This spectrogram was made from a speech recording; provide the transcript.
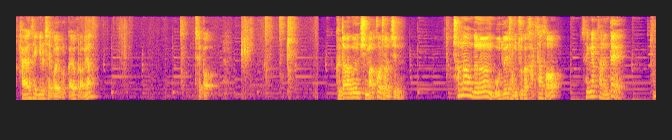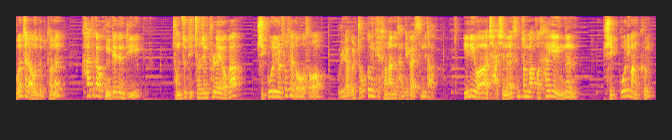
하얀색 1을 제거해 볼까요, 그러면? 제거. 그 다음은 G마커 전진. 첫 라운드는 모두의 점수가 같아서 생략하는데 두 번째 라운드부터는 카드가 공개된 뒤 점수 뒤처진 플레이어가 쥐꼬리를 솥에 넣어서 물약을 조금 개선하는 단계가 있습니다. 1위와 자신의 승점 마커 사이에 있는 쥐꼬리만큼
